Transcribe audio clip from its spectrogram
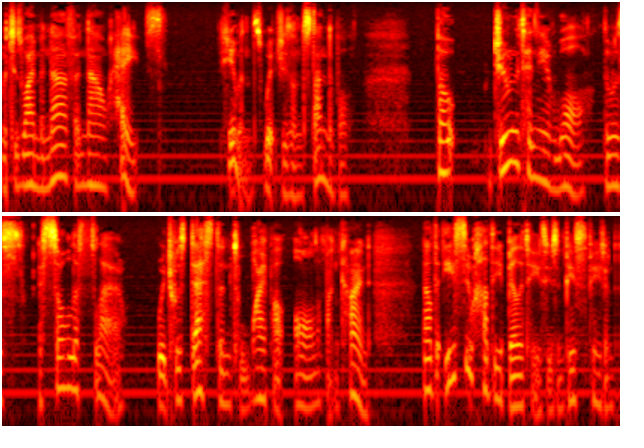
which is why Minerva now hates humans, which is understandable. But during the Ten Year War, there was a solar flare which was destined to wipe out all of mankind. Now, the Isu had the abilities using Pieces of Eden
